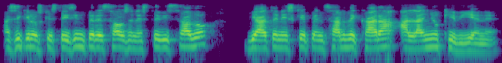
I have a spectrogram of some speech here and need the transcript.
Así que los que estéis interesados en este visado, ya tenéis que pensar de cara al año que viene.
